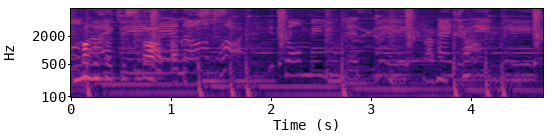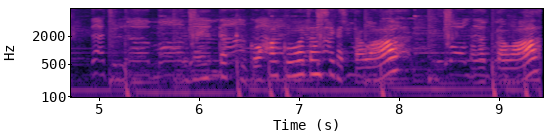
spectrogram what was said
엄마가 사줬어? 아빠가 사줬어? 마음에 들어? 루나 이따 그거 하고 화장실 갔다 와. 나갔다 와.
